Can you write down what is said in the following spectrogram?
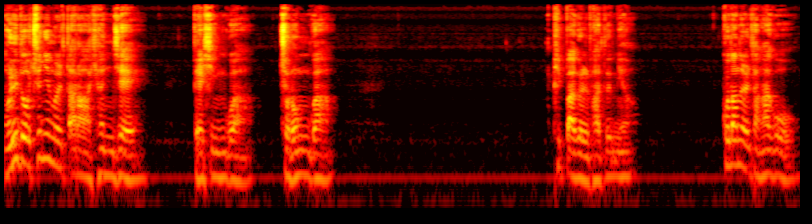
우리도 주님을 따라 현재 배신과 조롱과 핍박을 받으며 고난을 당하고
